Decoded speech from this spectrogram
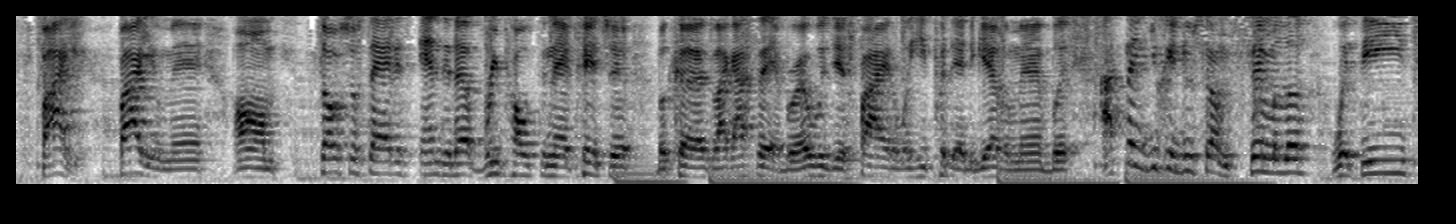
Fire. Fire, man. Um, social status ended up reposting that picture because, like I said, bro, it was just fire the way he put that together, man. But I think you can do something similar with these.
